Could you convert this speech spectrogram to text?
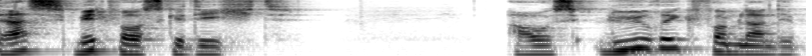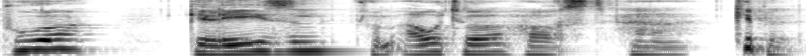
Das Mittwochsgedicht aus Lyrik vom Lande pur, gelesen vom Autor Horst H. Kippel.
